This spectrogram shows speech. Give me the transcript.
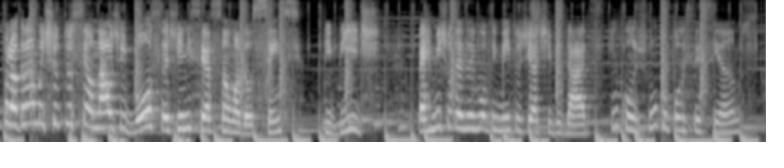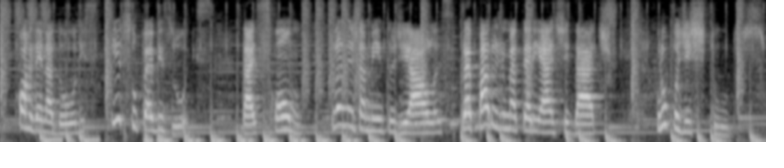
Programa Institucional de Bolsas de Iniciação à Docência, PIBID, permite o desenvolvimento de atividades em conjunto com licenciados, coordenadores e supervisores, tais como planejamento de aulas, preparo de materiais didáticos, grupos de estudos.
